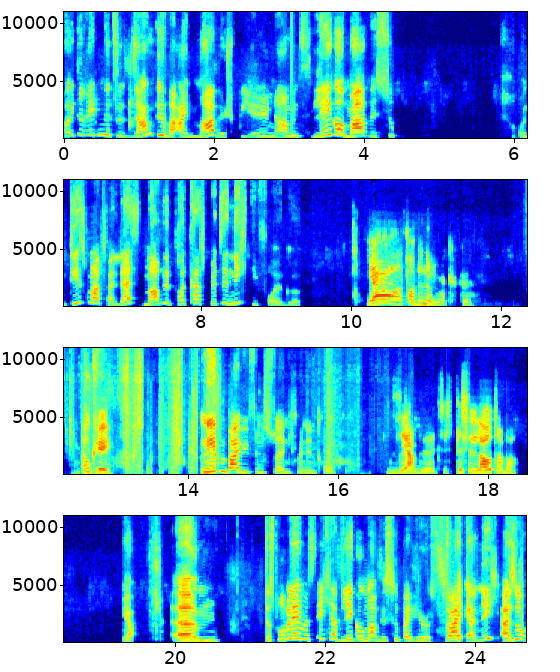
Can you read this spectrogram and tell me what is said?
Heute reden wir zusammen über ein Marvel-Spiel namens Lego Marvel Super. Und diesmal verlässt Marvel Podcast bitte nicht die Folge. Ja, Verbindung war kacke. Okay. Nebenbei, wie findest du eigentlich mein Intro? Sehr wild. Ist ein bisschen laut, aber. Ähm, das Problem ist, ich habe Lego Marvel Super Heroes 2, er nicht. Also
